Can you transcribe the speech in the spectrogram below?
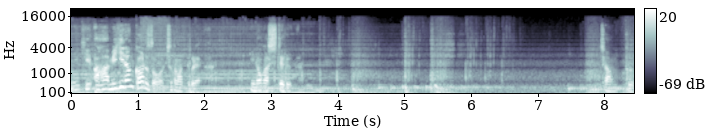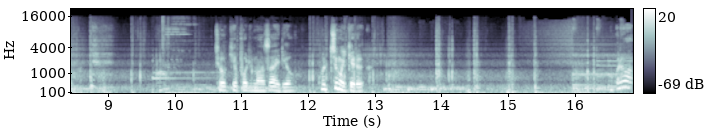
右あー右なんかあるぞ。ちょっと待ってくれ。見逃してる。ジャンプ。長期ポリマー材料。こっちもいける。これは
